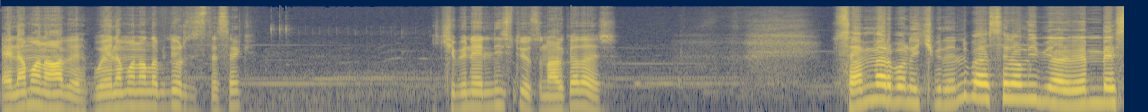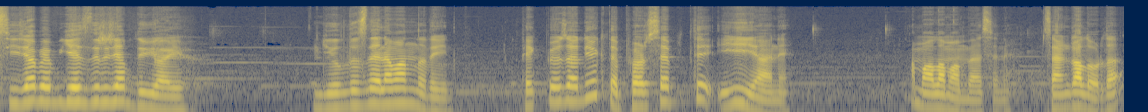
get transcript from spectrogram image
Eleman abi. Bu eleman alabiliyoruz istesek. 2050 istiyorsun arkadaş. Sen ver bana 2050 ben sen alayım yani. Hem besleyeceğim hem gezdireceğim dünyayı. Yıldızlı eleman da değil. Pek bir özelliği yok da Percept'i iyi yani. Ama alamam ben seni. Sen kal orada.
